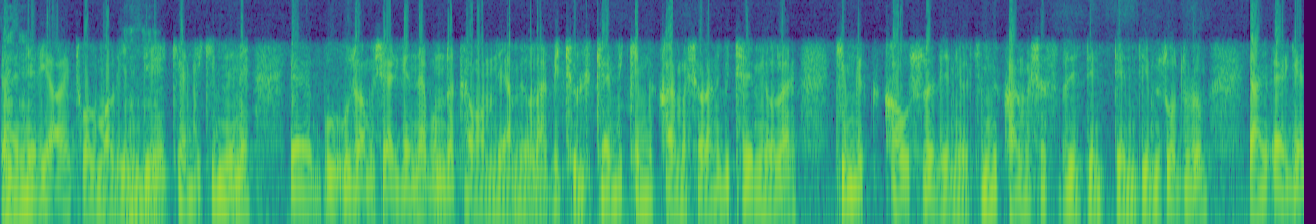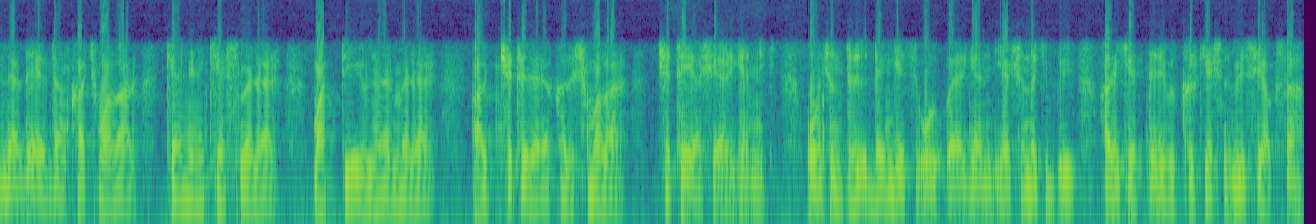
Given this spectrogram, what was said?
Yani nereye ait olmalıyım diye kendi kimliğini e, bu uzamış ergenler bunu da tamamlayamıyorlar. Bir türlü kendi kimlik karmaşalarını bitiremiyorlar. Kimlik kaosu da deniyor. Kimlik karmaşası da den- dendiğimiz o durum. Yani ergenlerde evden kaçmalar, kendini kesmeler, maddeye yönelmeler, çetelere karışmalar, çete yaşı ergenlik. Onun için de- dengesi o ergen yaşındaki bir hareketleri bir 40 yaşında birisi yapsa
